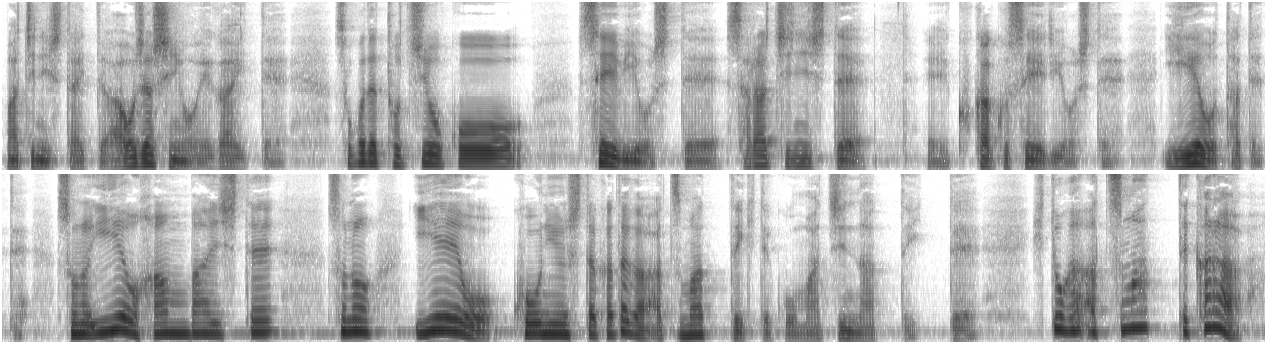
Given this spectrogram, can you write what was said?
街にしたいって青写真を描いてそこで土地をこう整備をして更地にして、えー、区画整理をして家を建ててその家を販売してその家を購入した方が集まってきてこう街になっていって人が集まってから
